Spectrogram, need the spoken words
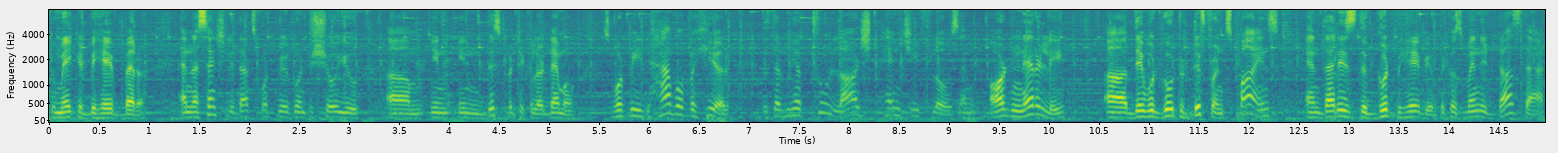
to make it behave better. And essentially that's what we're going to show you um, in, in this particular demo. So what we have over here is that we have two large 10G flows and ordinarily uh, they would go to different spines and that is the good behavior because when it does that,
